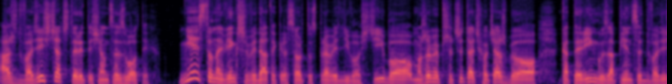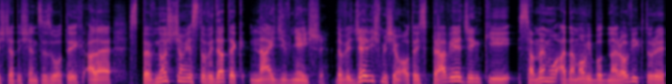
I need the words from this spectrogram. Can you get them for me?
aż 24 tysiące złotych. Nie jest to największy wydatek resortu sprawiedliwości, bo możemy przeczytać chociażby o cateringu za 520 tysięcy złotych, ale z pewnością jest to wydatek najdziwniejszy. Dowiedzieliśmy się o tej sprawie dzięki samemu Adamowi Bodnarowi, który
